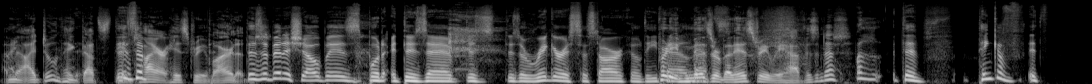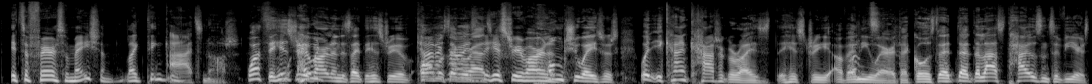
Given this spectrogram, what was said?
I mean, I don't think that's the There's a- entire history of Ireland. There's a bit of showbiz, but it- there's a there's there's a rigorous historical detail. pretty miserable history we have, isn't it? Well, the think of it's it's a fair summation. Like think Ah, it's not. What's- the history of Ireland is like the history of almost everywhere the history of Ireland. Punctuated. Well, you can't categorise the history of anywhere that goes the, the, the last thousands of years.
